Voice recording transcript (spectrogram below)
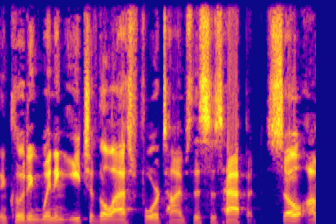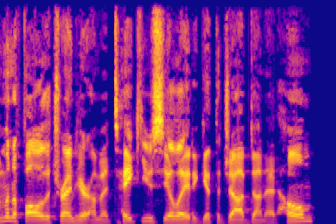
including winning each of the last four times this has happened. So I'm going to follow the trend here. I'm going to take UCLA to get the job done at home,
